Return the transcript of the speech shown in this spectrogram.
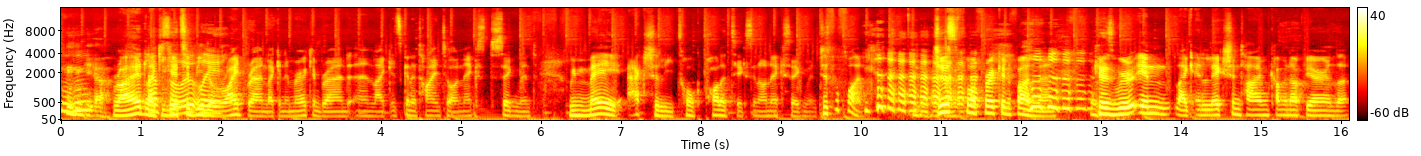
Mm-hmm. Yeah. right? Like you get to be the right brand like an american brand and like it's going to tie into our next segment. We may actually talk politics in our next segment just for fun. Just for freaking fun man. Because we're in like election time coming up here and the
